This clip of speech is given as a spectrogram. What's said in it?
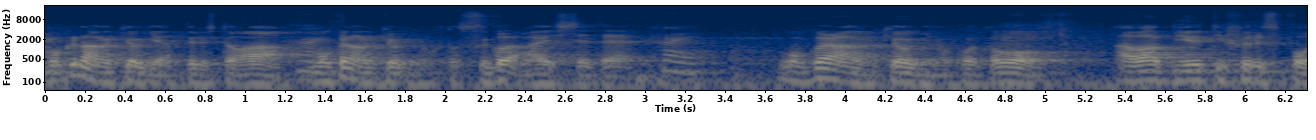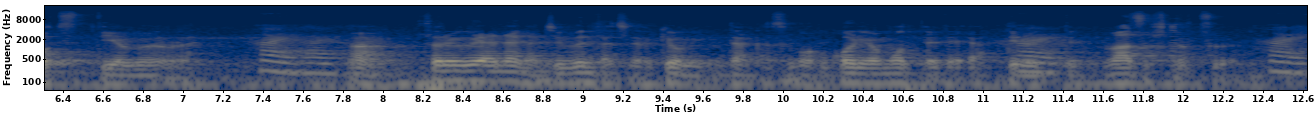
僕らの競技やってる人は、はい。僕らの競技のことすごい愛しててはい。僕らの競技のことを「Our Beautiful Sports」って呼ぶのね、はいはいうん。はいそれぐらいなんか自分たちの競技になんかすごい誇りを持っててやってるって、まず一つ。はい。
